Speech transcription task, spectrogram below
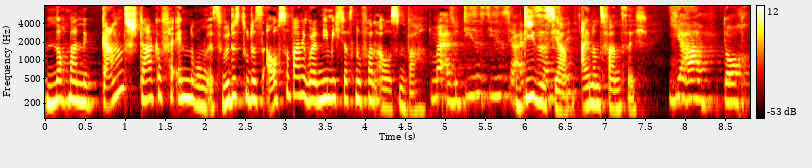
nochmal eine ganz starke Veränderung ist. Würdest du das auch so wahrnehmen oder nehme ich das nur von außen wahr? Du meinst also dieses, dieses Jahr? 21? Dieses Jahr, 21. Ja, doch.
